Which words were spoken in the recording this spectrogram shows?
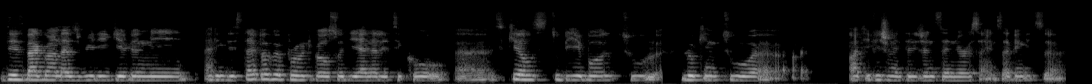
This background has really given me, I think, this type of approach, but also the analytical uh, skills to be able to look into uh, artificial intelligence and neuroscience. I think it's a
